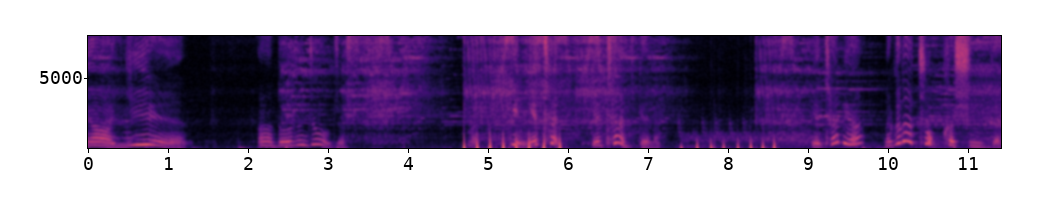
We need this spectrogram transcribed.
Ya giyin. Aa dördüncü olacağız. Giyin yeter. Yeter gene. Yeter ya. Ne kadar çok kaşındı.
